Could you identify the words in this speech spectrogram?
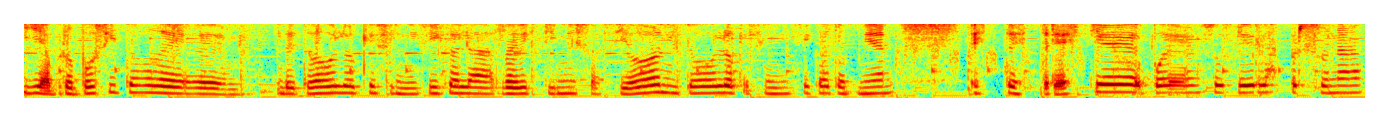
Y a propósito de, todo lo que significa la revictimización y todo lo que significa también este estrés que pueden sufrir las personas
